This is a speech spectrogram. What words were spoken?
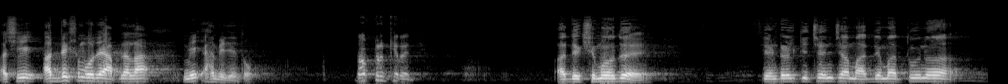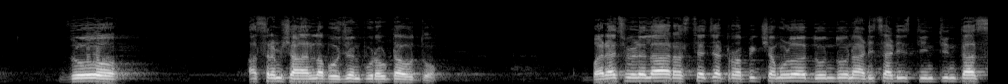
अशी अध्यक्ष महोदय आपल्याला मी हमी देतो. डॉक्टर किरण. अध्यक्ष महोदय सेंट्रल किचनच्या माध्यमातून जो आश्रमशाळांना भोजन पुरवठा होतो बऱ्याच वेळेला रस्त्याच्या ट्रॉफिकच्यामुळं दोन दोन अडीच अडीच तीन तीन तास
